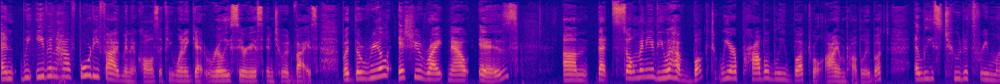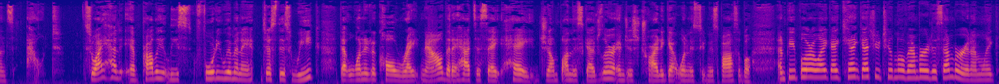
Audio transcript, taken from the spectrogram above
And we even have 45 minute calls if you want to get really serious into advice. But the real issue right now is um, that so many of you have booked. We are probably booked, well, I am probably booked at least two to three months out. So I had uh, probably at least 40 women just this week that wanted to call right now that I had to say, hey, jump on the scheduler and just try to get one as soon as possible. And people are like, I can't get you till November or December. And I'm like,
